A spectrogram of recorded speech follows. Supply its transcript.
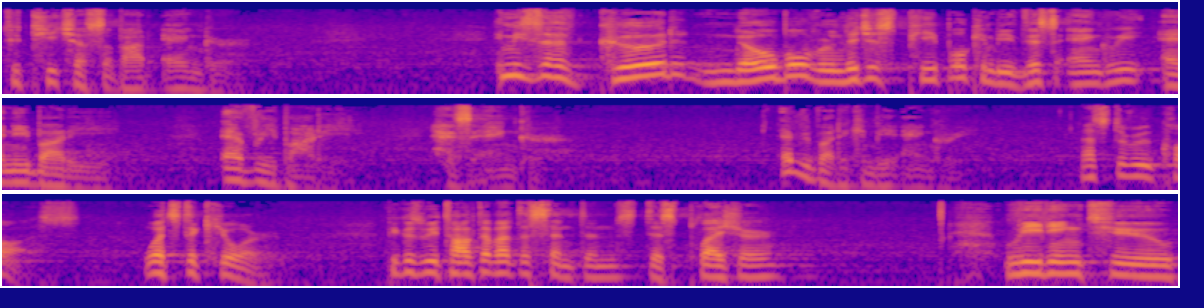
to teach us about anger? It means that if good, noble, religious people can be this angry, anybody, everybody has anger. Everybody can be angry. That's the root cause. What's the cure? because we talked about the symptoms displeasure, leading to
